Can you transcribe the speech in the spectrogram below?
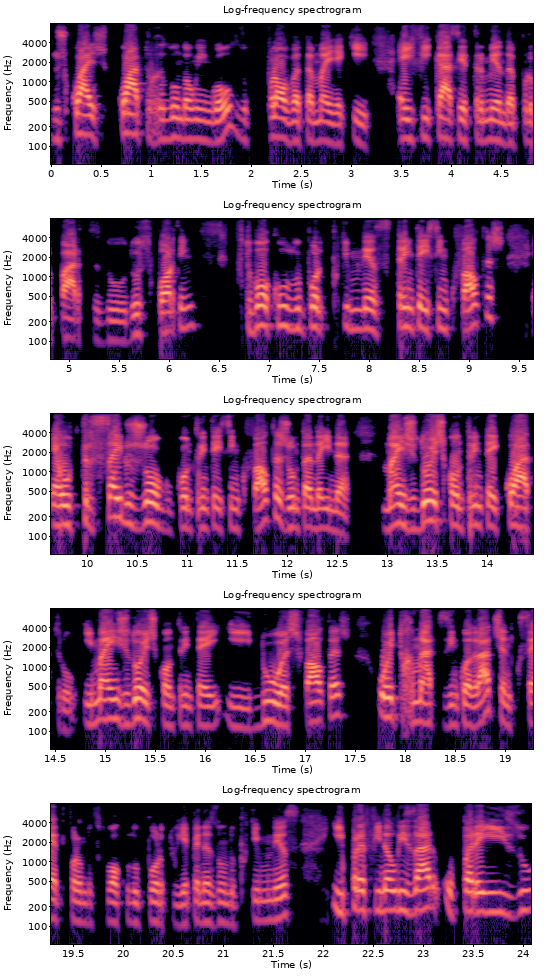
dos quais quatro redundam em gols, o que prova também aqui a eficácia tremenda por parte do, do Sporting. Futebol Clube do Porto Portimonense, 35 faltas, é o terceiro jogo com 35 faltas, juntando ainda mais dois com 34 e mais dois com 32 faltas, oito remates enquadrados, sendo que sete foram do Futebol Clube do Porto e apenas um do Portimonense. E para finalizar, o paraíso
